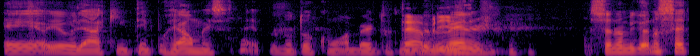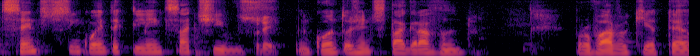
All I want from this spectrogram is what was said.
é, eu ia olhar aqui em tempo real, mas né, eu não tô com aberto com o. Manager. Se eu não me engano, 750 clientes ativos, aí. enquanto a gente está gravando. Provável que até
